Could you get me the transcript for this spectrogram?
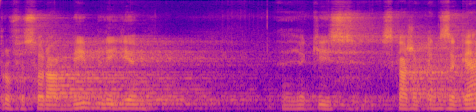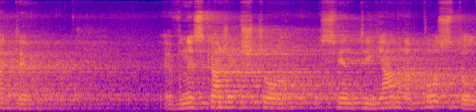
професора Біблії, е, якісь, скажімо, екзегети, вони скажуть, що святий Ян Апостол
